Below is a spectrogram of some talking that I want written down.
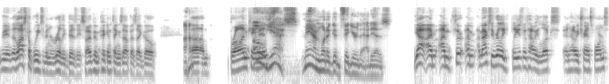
mean, the last couple weeks have been really busy, so I've been picking things up as I go. Uh-huh. Um, Brawn came oh, in. yes. Man, what a good figure that is. Yeah, I'm I'm thir- I'm I'm actually really pleased with how he looks and how he transforms.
